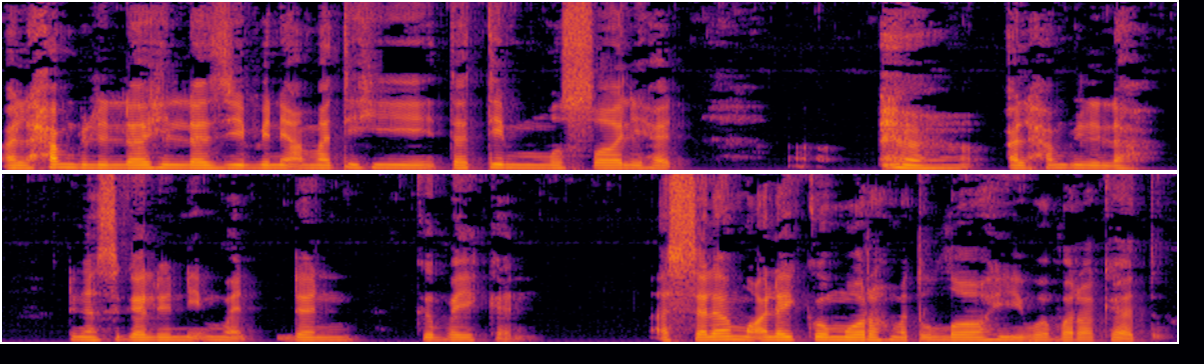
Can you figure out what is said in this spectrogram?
Alhamdulillahillazi bini'amatihi tatimmus salihat. Alhamdulillah dengan segala nikmat dan kebaikan. Assalamualaikum warahmatullahi wabarakatuh.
